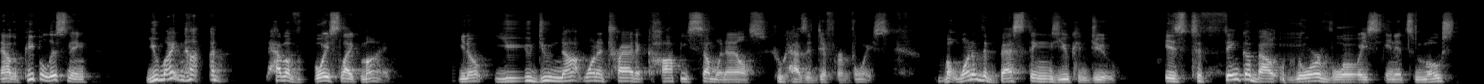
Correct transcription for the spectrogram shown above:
Now, the people listening, you might not have a voice like mine. You know, you do not want to try to copy someone else who has a different voice. But one of the best things you can do is to think about your voice in its most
